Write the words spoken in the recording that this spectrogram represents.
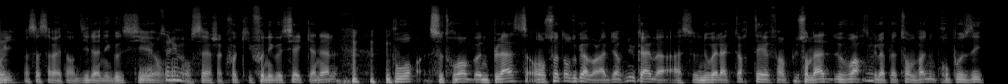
Oui, ça, ça va être un deal à négocier. On, sait à chaque fois qu'il faut négocier avec Canal pour se trouver en bonne place. On souhaite en tout cas la bienvenue quand même à, ce nouvel acteur TF1+. On a hâte de voir ce que mm. la plateforme va nous proposer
